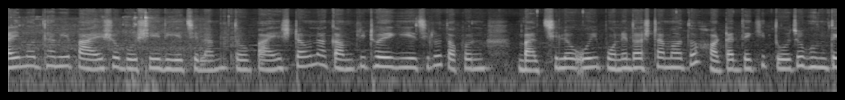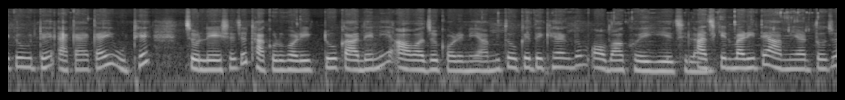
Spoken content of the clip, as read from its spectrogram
তারই মধ্যে আমি পায়েসও বসিয়ে দিয়েছিলাম। তো পায়েসটাও না কমপ্লিট হয়ে গিয়েছিল, তখন বাজছিল ওই পৌনে দশটা মতো। হঠাৎ দেখি তোজও ঘুম থেকে উঠে একা একাই উঠে চলে এসেছে ঠাকুর ঘরে। একটু কাঁদেনি আওয়াজও করেনি আমি তো ওকে দেখে একদম অবাক হয়ে গিয়েছিলাম। আজকের বাড়িতে আমি আর তোজো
